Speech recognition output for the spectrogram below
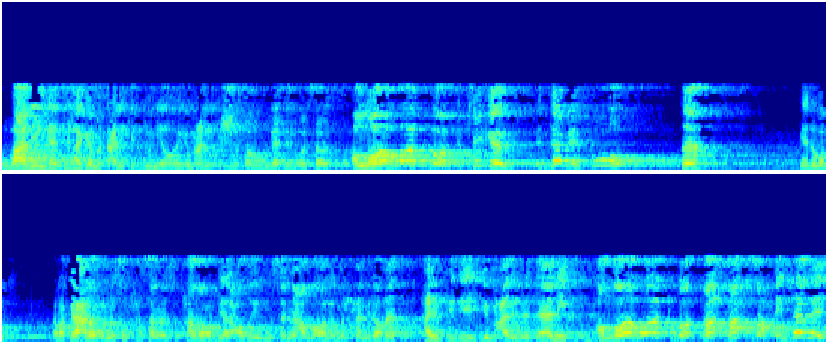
وبعدين جت هجمت عليك الدنيا وهجم عليك الشيطان وجت الوساوس. الله أكبر! افتكر انتبه فوق! ها؟ يا دوبك ركعنا وقلنا سبحان سبحان ربي العظيم وسمع الله لمن حمده. هيبتدي يهجم علينا تاني. الله أكبر! صح. انتبه!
